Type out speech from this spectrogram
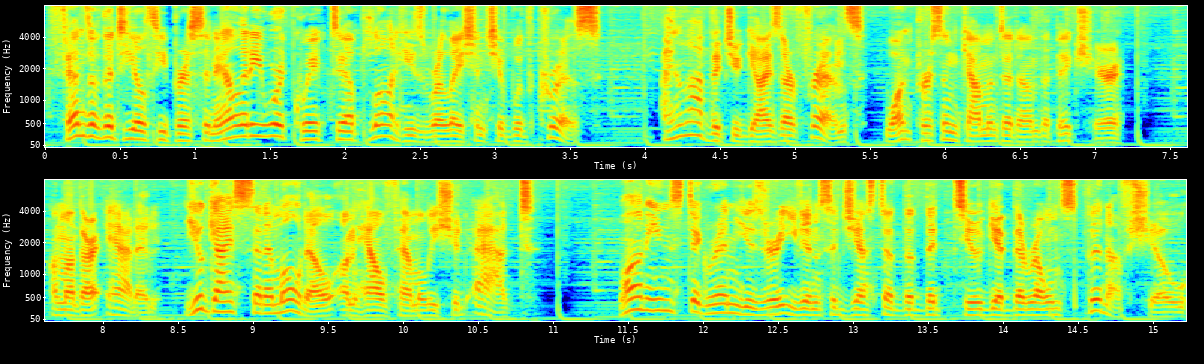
Fans of the TLC personality were quick to applaud his relationship with Chris. I love that you guys are friends, one person commented on the picture. Another added, you guys set a model on how family should act. One Instagram user even suggested that the two get their own spin-off show.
